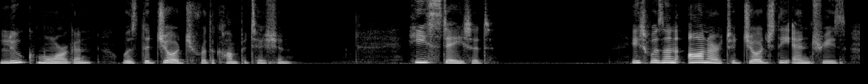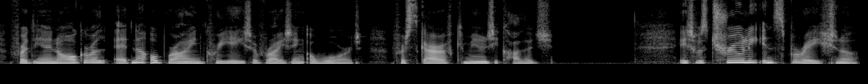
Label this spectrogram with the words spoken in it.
Luke Morgan was the judge for the competition. He stated, It was an honour to judge the entries for the inaugural Edna O'Brien Creative Writing Award for Scariff Community College. It was truly inspirational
